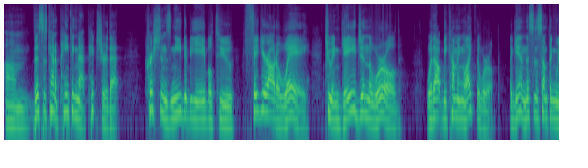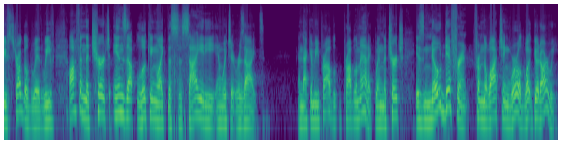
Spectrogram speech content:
Um, this is kind of painting that picture that Christians need to be able to figure out a way to engage in the world without becoming like the world. Again, this is something we've struggled with. We've often the church ends up looking like the society in which it resides. And that can be prob- problematic. When the church is no different from the watching world, what good are we?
